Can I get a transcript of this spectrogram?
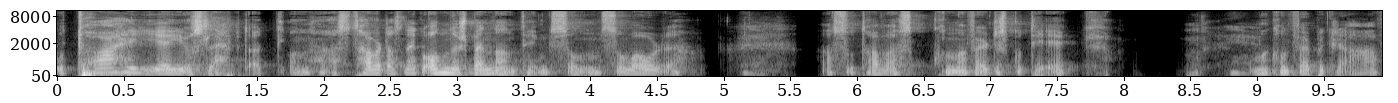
Og da har jeg jo släppt ötlån. Alltså, det har varit sådana andre spennende ting som, som var det. Altså, det var, kunde man för diskotek. Och man kom för begrav.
